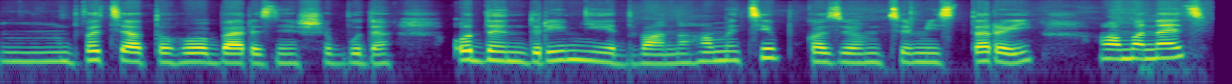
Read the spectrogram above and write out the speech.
20 березня ще буде один дорівнює два на гаманці. Показую вам це мій старий гаманець.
